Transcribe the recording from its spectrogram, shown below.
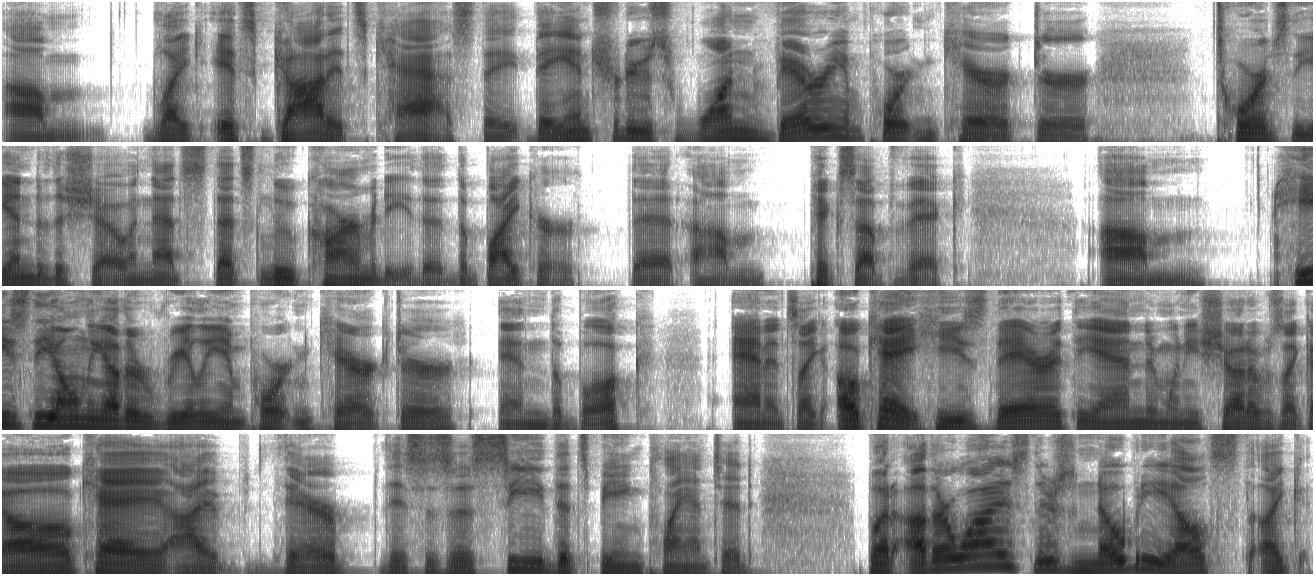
um like it's got its cast. They they introduce one very important character towards the end of the show and that's that's Lou Carmody the the biker that um picks up Vic. Um he's the only other really important character in the book and it's like okay he's there at the end and when he showed up it was like oh, okay i there this is a seed that's being planted. But otherwise there's nobody else like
